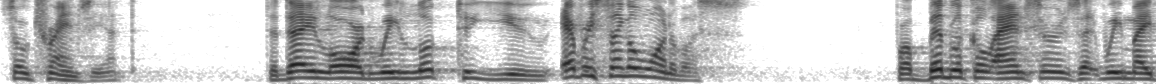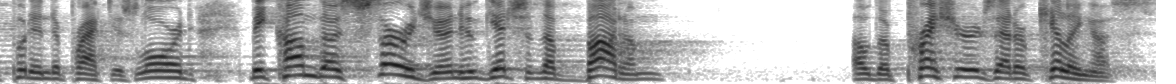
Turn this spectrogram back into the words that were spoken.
so transient. Today, Lord, we look to you, every single one of us, for biblical answers that we may put into practice. Lord, become the surgeon who gets to the bottom of the pressures that are killing us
